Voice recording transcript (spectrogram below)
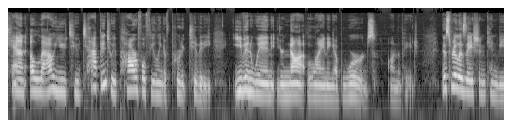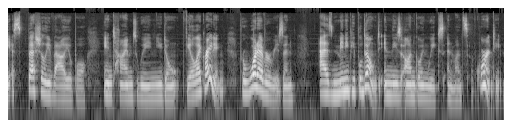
can allow you to tap into a powerful feeling of productivity, even when you're not lining up words on the page. This realization can be especially valuable in times when you don't feel like writing for whatever reason, as many people don't in these ongoing weeks and months of quarantine.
